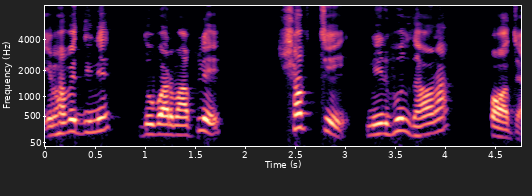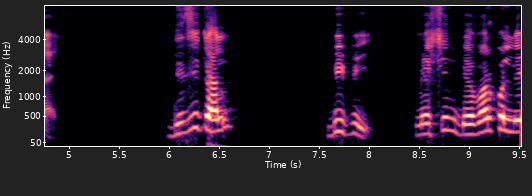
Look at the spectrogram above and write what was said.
এভাবে দিনে দুবার মাপলে সবচেয়ে নির্ভুল ধারণা পাওয়া যায়। ডিজিটাল বিপি মেশিন ব্যবহার করলে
